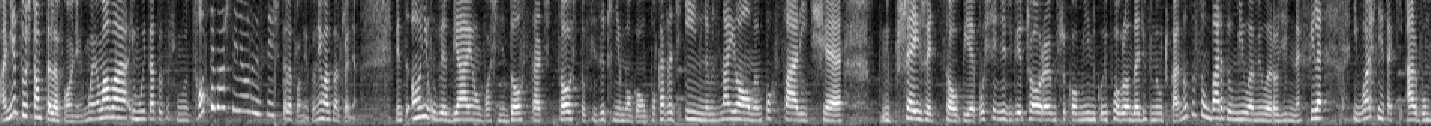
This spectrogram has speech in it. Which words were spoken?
a nie coś tam w telefonie. Moja mama i mój tata zawsze mówią, co ty masz miliony zdjęć w telefonie? To nie ma znaczenia. Więc oni uwielbiają właśnie dostać coś, co fizycznie mogą pokazać innym, znajomym, pochwalić się, przejrzeć sobie, posiedzieć wieczorem przy kominku i poglądać wnuczka. No to są bardzo miłe, miłe rodzinne chwile i właśnie taki album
